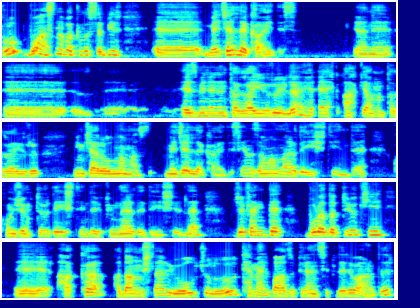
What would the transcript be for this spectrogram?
Bu, bu aslına bakılırsa bir e, mecelle kaidesi. Yani e, ezminenin tagayyürüyle eh, ahkamın tagayyürü inkar olunamaz. Mecelle kaidesi. Yani zamanlar değiştiğinde, konjonktür değiştiğinde hükümler de değişirler. Hoca Efendi de burada diyor ki e, hakka adanmışlar yolculuğu temel bazı prensipleri vardır.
